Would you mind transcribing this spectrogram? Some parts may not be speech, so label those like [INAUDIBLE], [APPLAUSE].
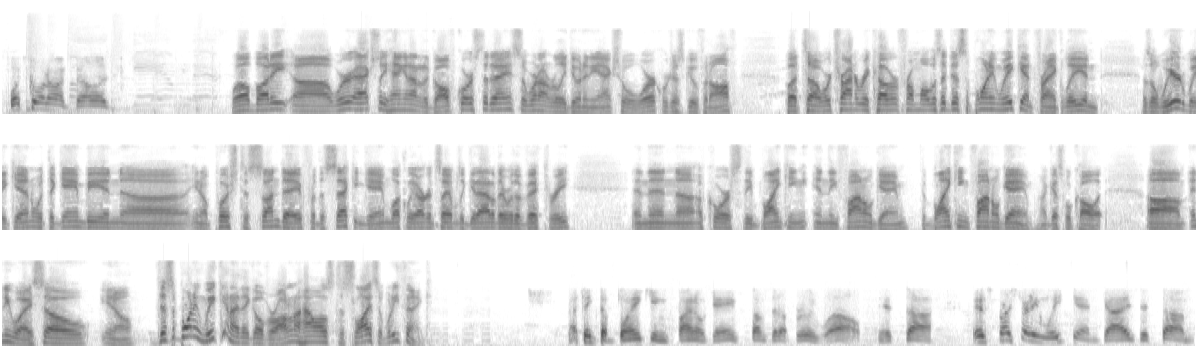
What's going on, fellas? Well, buddy, uh, we're actually hanging out at a golf course today, so we're not really doing any actual work. We're just goofing off. But uh, we're trying to recover from what was a disappointing weekend, frankly, and it was a weird weekend with the game being, uh, you know, pushed to Sunday for the second game. Luckily, Arkansas able to get out of there with a victory, and then, uh, of course, the blanking in the final game, the blanking final game, I guess we'll call it. Um, anyway, so you know, disappointing weekend, I think overall. I don't know how else to slice it. What do you think? I think the blanking final game sums it up really well. It's uh, it's frustrating weekend, guys. It's um,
